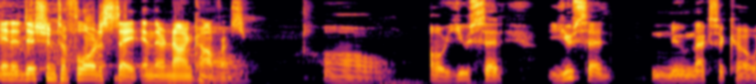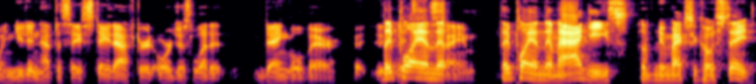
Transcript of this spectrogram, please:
in addition to Florida State in their non conference. Oh. oh, oh, you said you said New Mexico, and you didn't have to say state after it, or just let it dangle there. It- They play in the- same. They play in them Aggies of New Mexico State.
